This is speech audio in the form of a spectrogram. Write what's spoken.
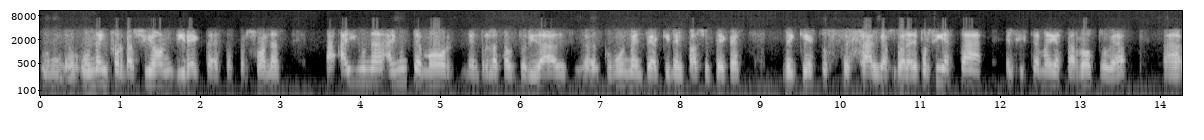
una información directa a estas personas. Ah, hay una hay un temor dentro de las autoridades, eh, comúnmente aquí en El Paso, Texas, de que esto se salga fuera. De por sí ya está, el sistema ya está roto, ¿verdad? Ah,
